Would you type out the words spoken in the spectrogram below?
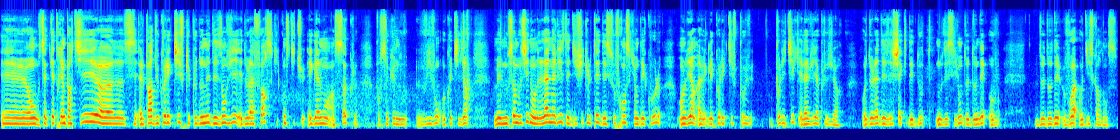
Et en- cette quatrième partie, euh, elle part du collectif qui peut donner des envies et de la force, qui constitue également un socle pour ce que nous vivons au quotidien. Mais nous sommes aussi dans l'analyse des difficultés, et des souffrances qui en découlent, en lien avec les collectifs po- politiques et la vie à plusieurs. Au-delà des échecs, des doutes, nous essayons de donner, au- de donner voix aux discordances.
